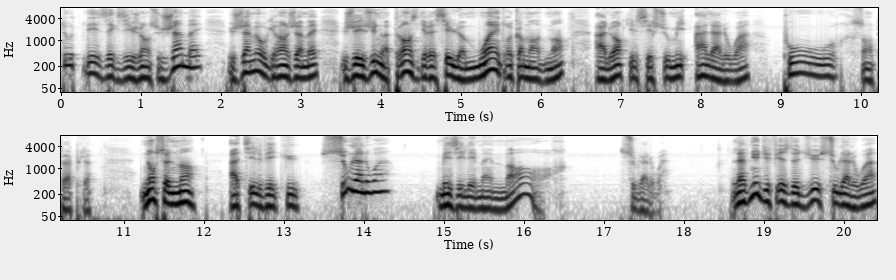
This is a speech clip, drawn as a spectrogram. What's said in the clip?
toutes les exigences. Jamais, jamais au grand jamais, Jésus n'a transgressé le moindre commandement alors qu'il s'est soumis à la loi pour son peuple. Non seulement a-t-il vécu sous la loi, mais il est même mort sous la loi. L'avenue du Fils de Dieu sous la loi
